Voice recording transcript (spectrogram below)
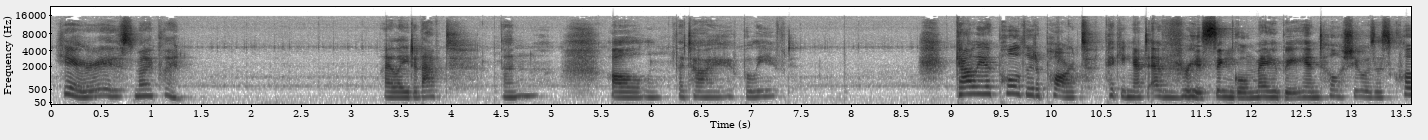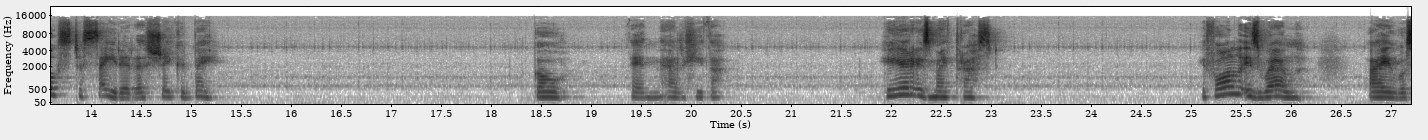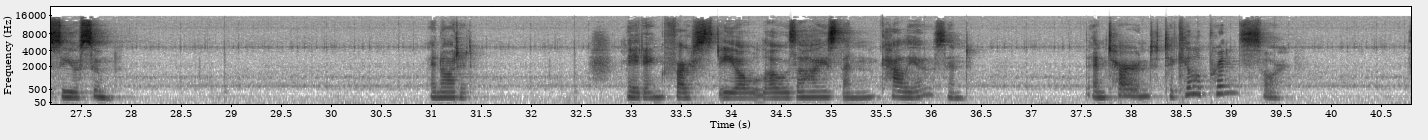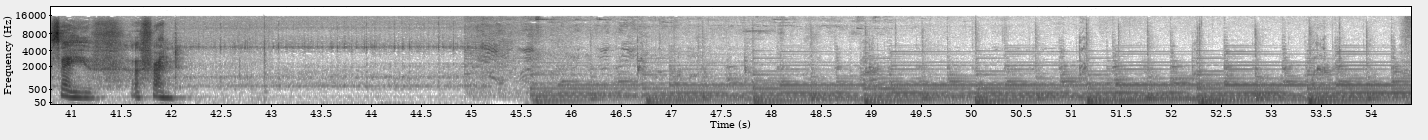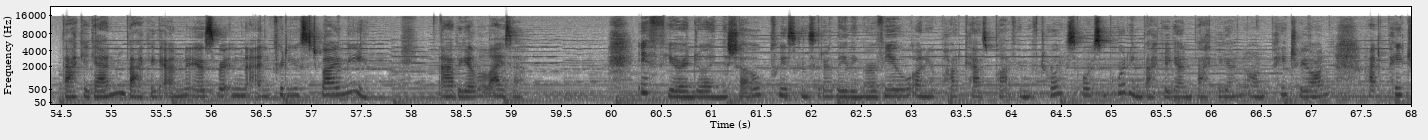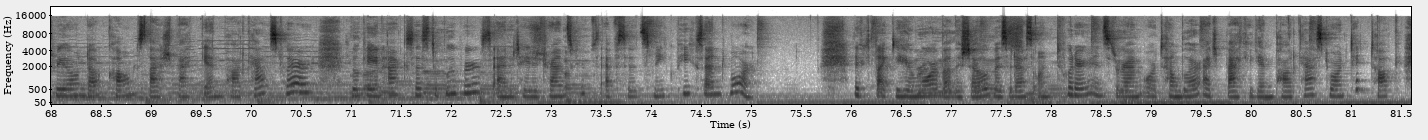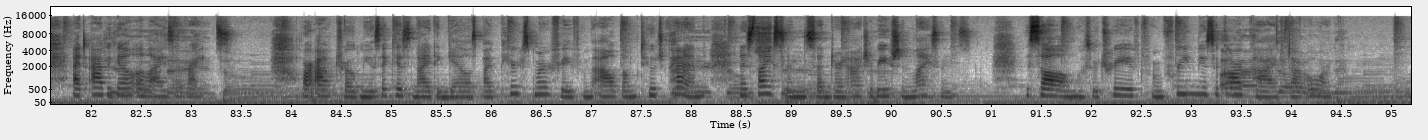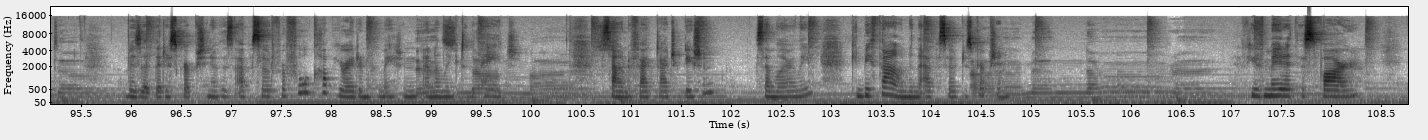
Here is my plan. I laid it out, then, all that I believed. Callia pulled it apart, picking at every single maybe until she was as close to sated as she could be. Go, then, Elhida. Here is my trust. If all is well, I will see you soon. I nodded, meeting first Iolo's eyes, then Callia's, and then turned to kill a prince or save a friend. Back Again, Back Again is written and produced by me, Abigail Eliza. If you're enjoying the show, please consider leaving a review on your podcast platform of choice or supporting Back Again, Back Again on Patreon at patreon.com slash backagainpodcast, where you'll gain access to bloopers, annotated transcripts, episode sneak peeks, and more. If you'd like to hear more about the show, visit us on Twitter, Instagram, or Tumblr at Back Again Podcast or on TikTok at Abigail Eliza Writes. Our outro music is Nightingales by Pierce Murphy from the album To Japan and is licensed under an attribution license. The song was retrieved from freemusicarchive.org. Visit the description of this episode for full copyright information and a link to the page. Sound effect attribution, similarly, can be found in the episode description. If you've made it this far,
